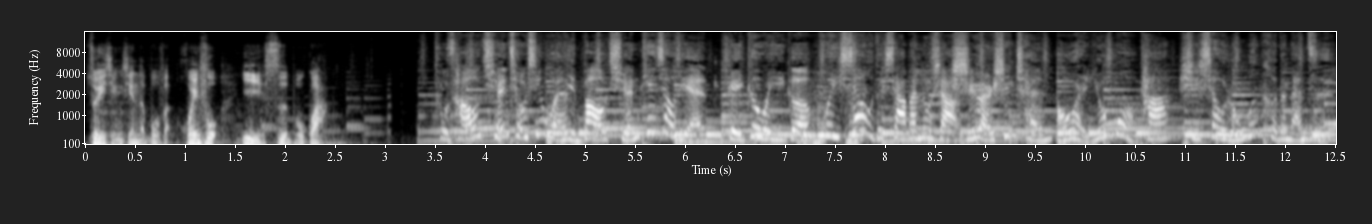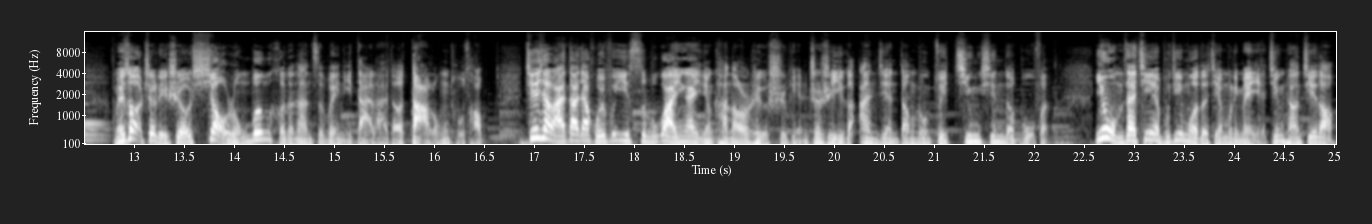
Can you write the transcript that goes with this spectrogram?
最精心的部分，回复“一丝不挂”。吐槽全球新闻，引爆全天笑点，给各位一个会笑的下班路上，时而深沉，偶尔幽默。他是笑容温和的男子。没错，这里是由笑容温和的男子为你带来的大龙吐槽。接下来大家回复一丝不挂，应该已经看到了这个视频。这是一个案件当中最惊心的部分，因为我们在《今夜不寂寞》的节目里面也经常接到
